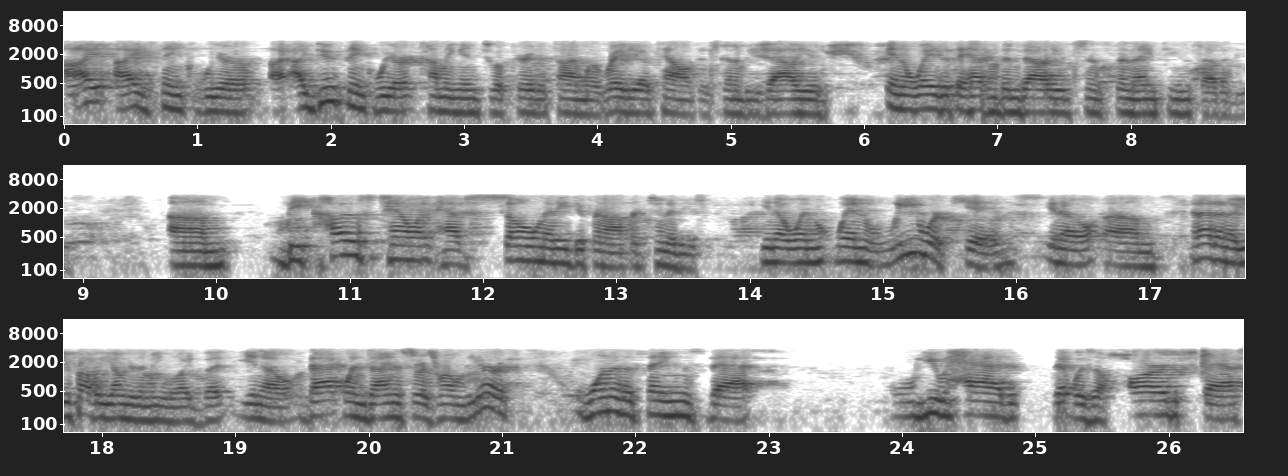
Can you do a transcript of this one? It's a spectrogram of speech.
I, I think we're, I, I do think we are coming into a period of time where radio talent is going to be valued in a way that they haven't been valued since the 1970s. Um, because talent has so many different opportunities. You know, when, when we were kids, you know, um, and I don't know, you're probably younger than me, Loyd, but, you know, back when dinosaurs roamed the earth, one of the things that you had that was a hard, fast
